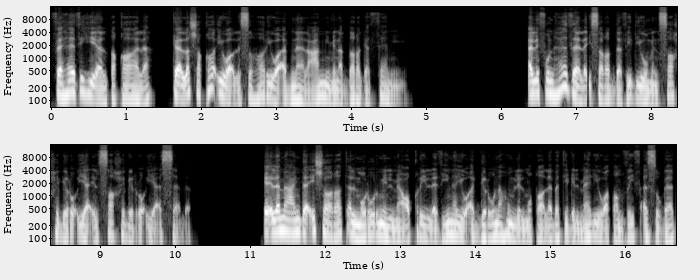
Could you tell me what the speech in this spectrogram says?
فهذه التقالة كالشقاء والصهار وأبناء العم من الدرجة الثاني ألف هذا ليس رد فيديو من صاحب رؤيا صاحب الرؤيا السابق. اعلم عند إشارات المرور من المعقر الذين يؤجرونهم للمطالبة بالمال وتنظيف الزجاج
